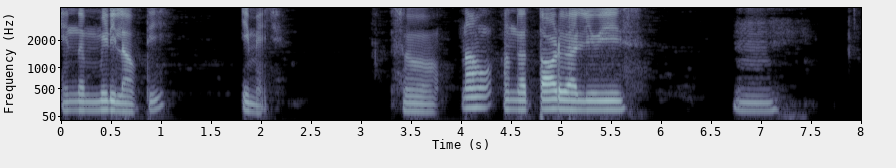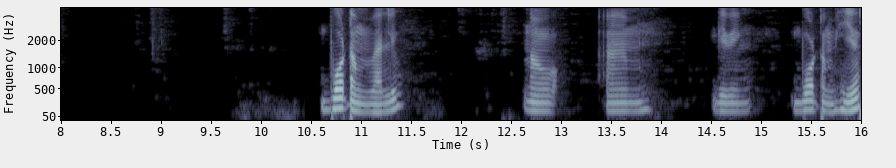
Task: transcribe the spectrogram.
in the middle of the image. So now on the third value is um, bottom value. Now I am giving bottom here.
